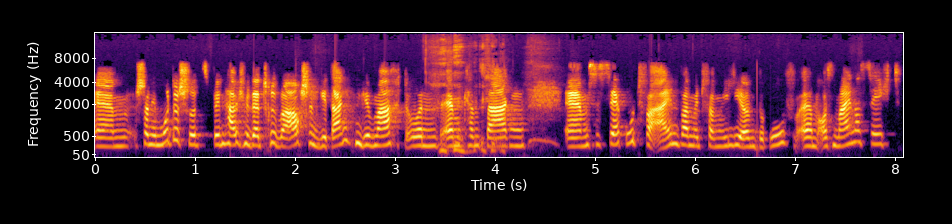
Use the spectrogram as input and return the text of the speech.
ähm, schon im Mutterschutz bin, habe ich mir darüber auch schon Gedanken gemacht und ähm, kann sagen, ähm, es ist sehr gut vereinbar mit Familie und Beruf. Ähm, aus meiner Sicht,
